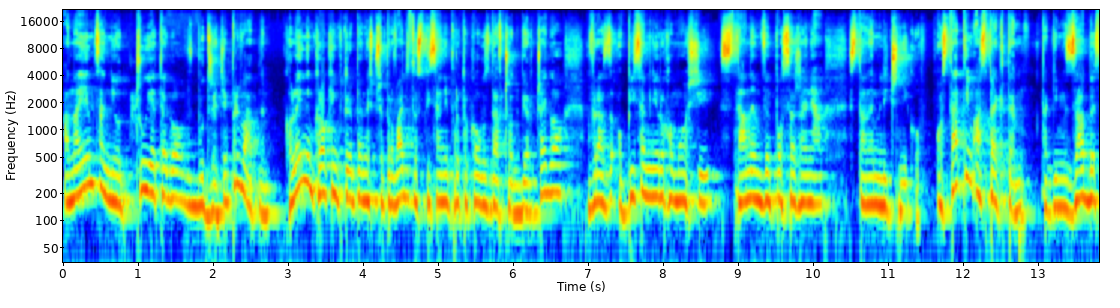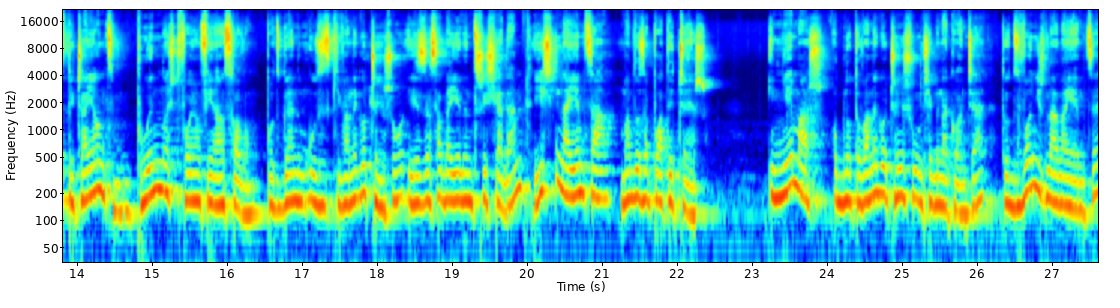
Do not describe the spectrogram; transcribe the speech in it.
a najemca nie odczuje tego w budżecie prywatnym. Kolejnym krokiem, który powinieneś przeprowadzić, to spisanie protokołu zdawczo-odbiorczego wraz z opisem nieruchomości, stanem wyposażenia, stanem liczników. Ostatnim aspektem, takim zabezpieczającym płynność Twoją finansową pod względem uzyskiwanego czynszu jest zasada 137. Jeśli najemca ma do zapłaty czynsz, i nie masz odnotowanego czynszu u Ciebie na koncie, to dzwonisz na najemcę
